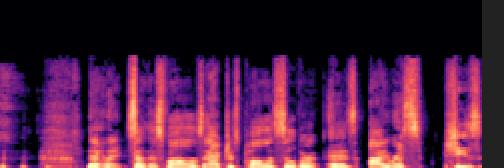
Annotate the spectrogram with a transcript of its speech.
face? anyway, so this follows actress Paula Silva as Iris. She's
